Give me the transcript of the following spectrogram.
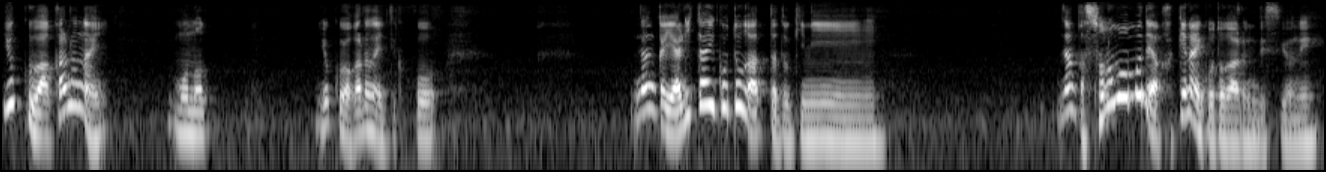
よくわからないもの、よくわからないっていうか、こう、なんかやりたいことがあった時に、なんかそのままでは書けないことがあるんですよね。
